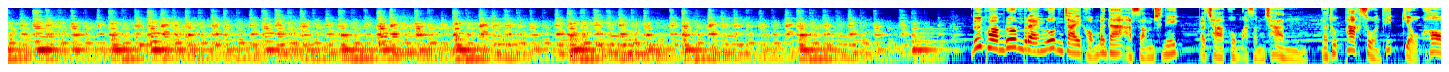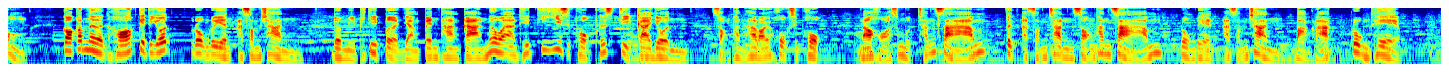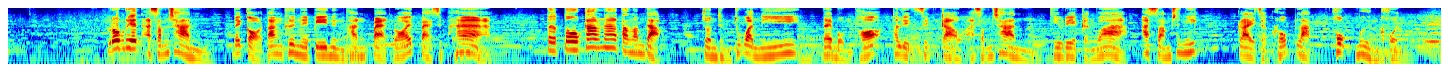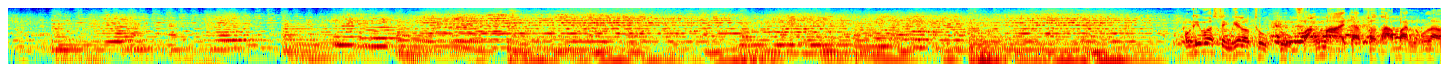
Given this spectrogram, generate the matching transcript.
ด้วยความร่วมแรงร่วมใจของบรรดาอัสสัมชนิก ประชาคมอัสสัมชัญ และทุกภาคส่วนที่เกี่ยวข้องก่อกำเนิดหอเกียรติยศโรงเรียนอัสสัมชัญ โดยมีพิธีเปิดอย่างเป็นทางการเมื่อวันอาทิตย์ที่ 26 พฤศจิกายน 2566 ณ หอสมุดชั้น 3 ตึกอัสสัมชัญ 2003 โรงเรียนอัสสัมชัญ บางรัก กรุงเทพ โรงเรียนอัสสัมชัญได้ก่อตั้งขึ้นในปี 1885 เติบโตก้าวหน้าตามลำดับ จนถึงทุกวันนี้ได้บ่มเพาะผลิตสิทธิ์เก่าอัสสัมชัญที่เรียกกันว่าอัสสัมชนิกใกล้จะครบหลัก 60,000 คนผมคิดว่าสิ่งที่เราถูกปลูกฝังมาจากสถาบันของเรา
